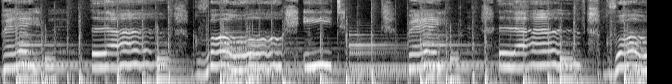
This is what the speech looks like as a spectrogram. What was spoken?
pray, love, grow, eat, pray, love, grow,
